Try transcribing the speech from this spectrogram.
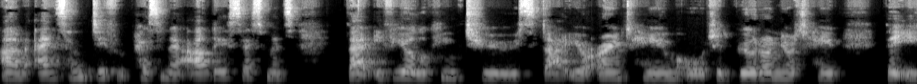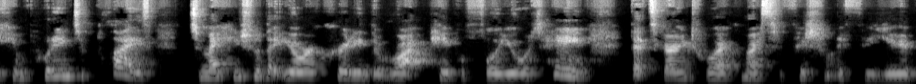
um, and some different personality assessments that if you're looking to start your own team or to build on your team, that you can put into place to making sure that you're recruiting the right people for your team that's going to work most efficiently for you.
